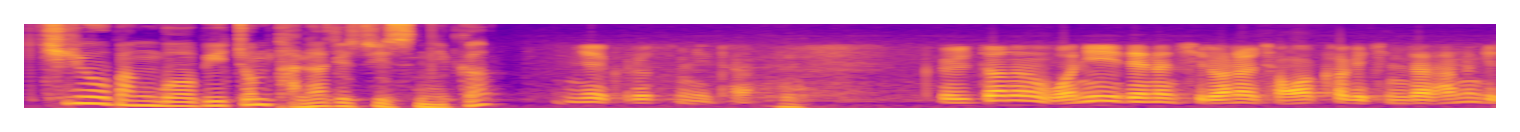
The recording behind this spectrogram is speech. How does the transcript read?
치료 방법이 좀 달라질 수 있습니까? 네, 그렇습니다. 그 일단은 원인이 되는 질환을 정확하게 진단하는 게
